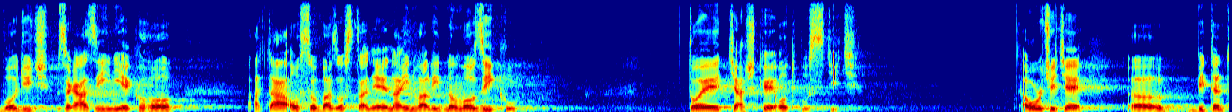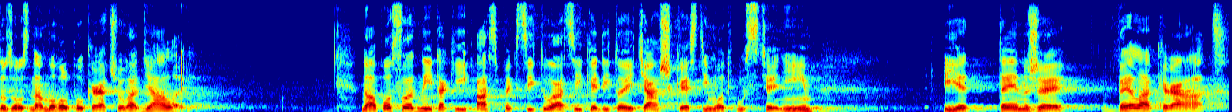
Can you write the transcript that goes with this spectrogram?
vodič zrazí niekoho a tá osoba zostane na invalidnom vozíku. To je ťažké odpustiť. A určite e, by tento zoznam mohol pokračovať ďalej. No a posledný taký aspekt situácií, kedy to je ťažké s tým odpustením, je ten, že veľakrát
